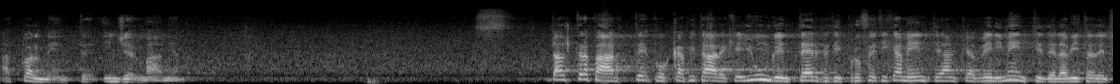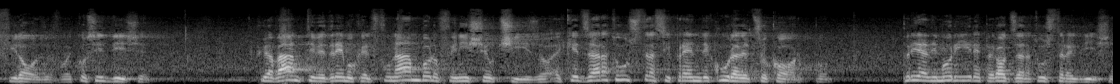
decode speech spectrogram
attualmente in Germania. D'altra parte può capitare che Jung interpreti profeticamente anche avvenimenti della vita del filosofo e così dice più avanti vedremo che il funambolo finisce ucciso e che Zarathustra si prende cura del suo corpo. Prima di morire però Zarathustra gli dice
